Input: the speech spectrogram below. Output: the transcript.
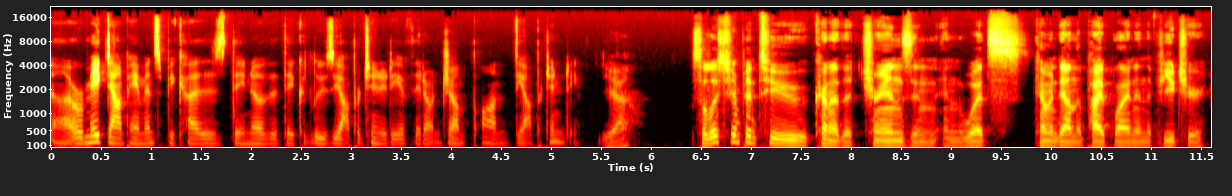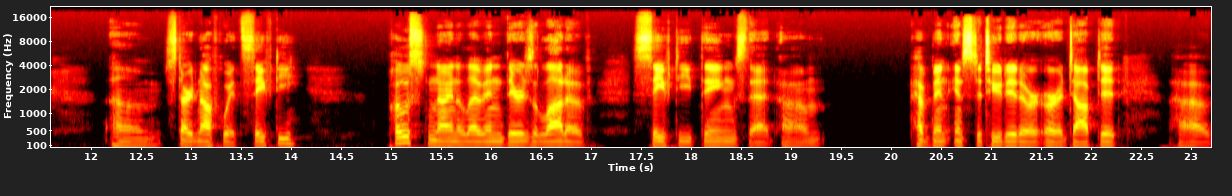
uh, or make down payments because they know that they could lose the opportunity if they don't jump on the opportunity. Yeah. So let's jump into kind of the trends and, and what's coming down the pipeline in the future. Um, starting off with safety. Post 9 11, there's a lot of safety things that um, have been instituted or, or adopted. Uh,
